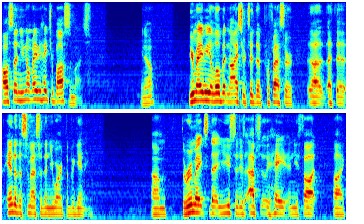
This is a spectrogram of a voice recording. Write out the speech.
all of a sudden you don't maybe hate your boss as much. You know? You're maybe a little bit nicer to the professor uh, at the end of the semester than you were at the beginning. Um, the roommates that you used to just absolutely hate and you thought like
